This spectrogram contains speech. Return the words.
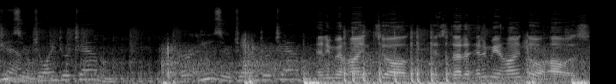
Channel. User joined your channel. User joined your channel. Enemy behind to our... Is that an enemy behind or ours?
